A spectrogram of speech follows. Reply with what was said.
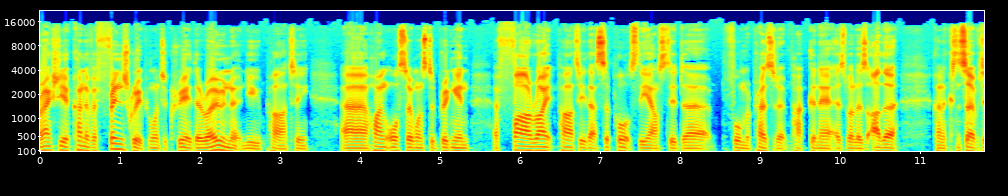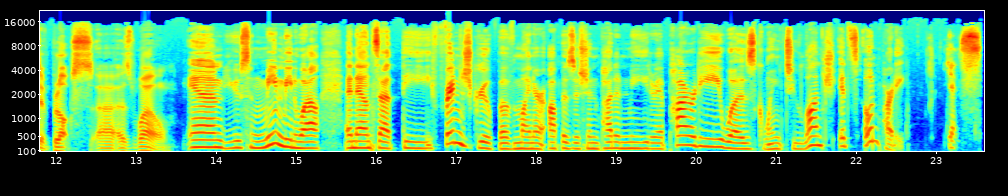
are actually a kind of a fringe group who want to create their own new party. Uh, Hwang also wants to bring in a far right party that supports the ousted uh, former president Park Geun-hye, as well as other kind of conservative blocs uh, as well. And Yoo Seung-min, meanwhile, announced that the fringe group of minor opposition Bareunmirae Party was going to launch its own party. Yes.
